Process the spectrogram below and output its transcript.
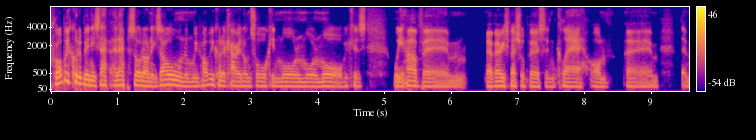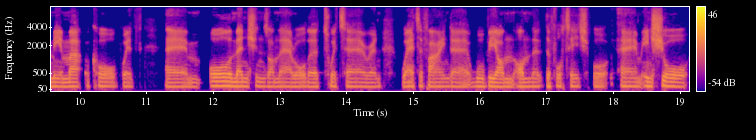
probably could have been an episode on its own, and we probably could have carried on talking more and more and more because we have um, a very special person, Claire, on um, that me and Matt were caught with. Um, all the mentions on there, all the Twitter and where to find her will be on on the, the footage. But um, in short,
